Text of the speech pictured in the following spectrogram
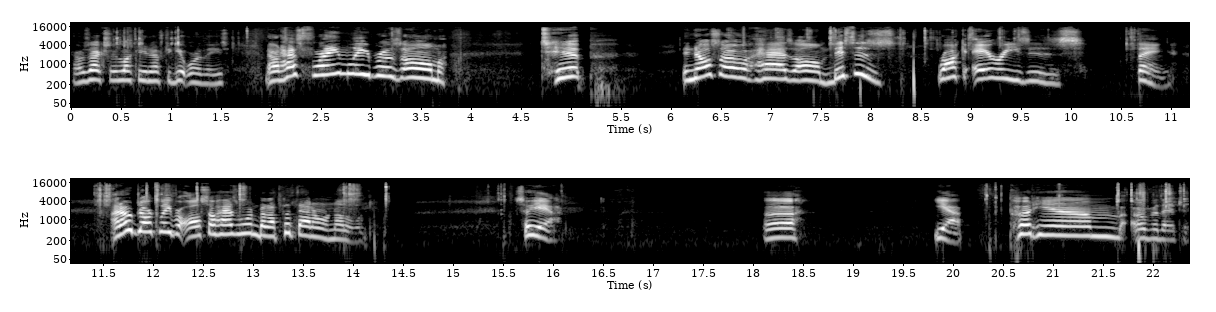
I was actually lucky enough to get one of these. Now it has Flame Libra's um tip, and it also has um this is Rock Aries's thing. I know Dark Libra also has one, but I put that on another one. So yeah. Uh yeah, put him over there too.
